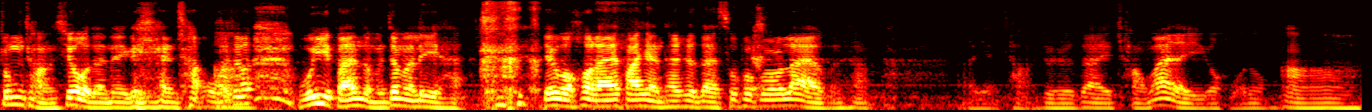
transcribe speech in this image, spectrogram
中场秀的那个演唱。我说吴亦凡怎么这么厉害？结果后来发现他是在 Super Bowl Live 上啊演唱，就是在场外的一个活动，啊，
